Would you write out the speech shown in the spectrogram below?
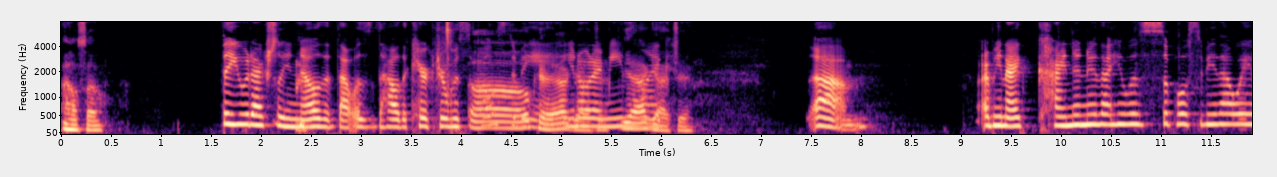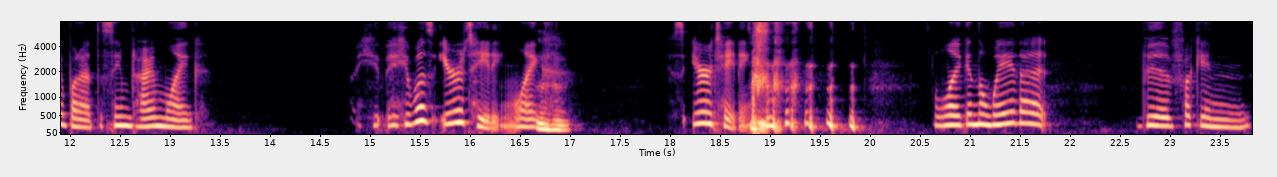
how so? That you would actually know that that was how the character was supposed to be. Oh, okay, I you know what I mean? Yeah, Like, I got you. Um, I mean, I kind of knew that he was supposed to be that way, but at the same time, like, he he was irritating. Like, Mm-hmm. he's irritating. like in the way that the fucking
